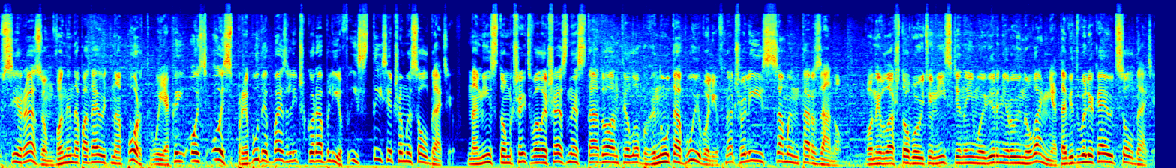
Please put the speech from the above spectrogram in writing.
Всі разом вони нападають на порт, у який ось ось прибуде безліч кораблів із тисячами солдатів. На місто мчить величезне стадо антилоп гну та буйволів на чолі із самим Тарзаном. Вони влаштовують у місті неймовірні руйнування та відволікають солдатів.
